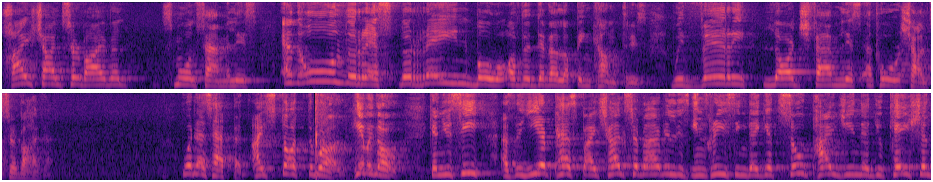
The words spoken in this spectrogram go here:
high child survival, small families, and all the rest, the rainbow of the developing countries with very large families and poor child survival. What has happened? I start the world. Here we go. Can you see? As the year passed by, child survival is increasing. They get soap, hygiene, education,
